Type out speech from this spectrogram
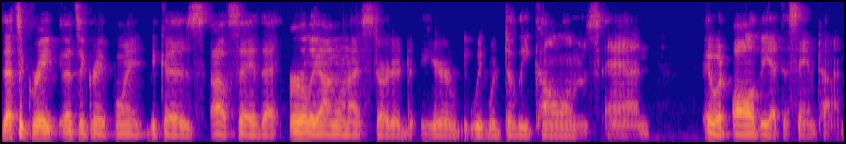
That's a great that's a great point because I'll say that early on when I started here, we would delete columns and it would all be at the same time.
